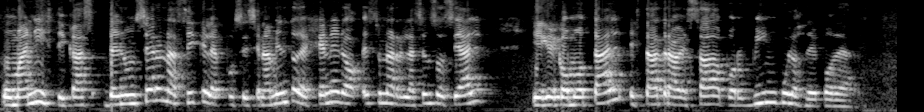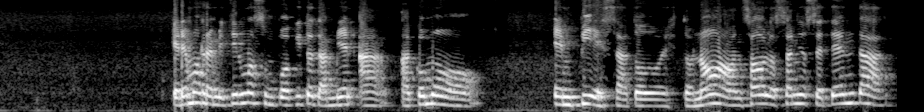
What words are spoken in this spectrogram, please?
humanísticas, denunciaron así que el posicionamiento de género es una relación social y que como tal está atravesada por vínculos de poder. Queremos remitirnos un poquito también a, cómo empieza todo esto, ¿no? Avanzados los años 70,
